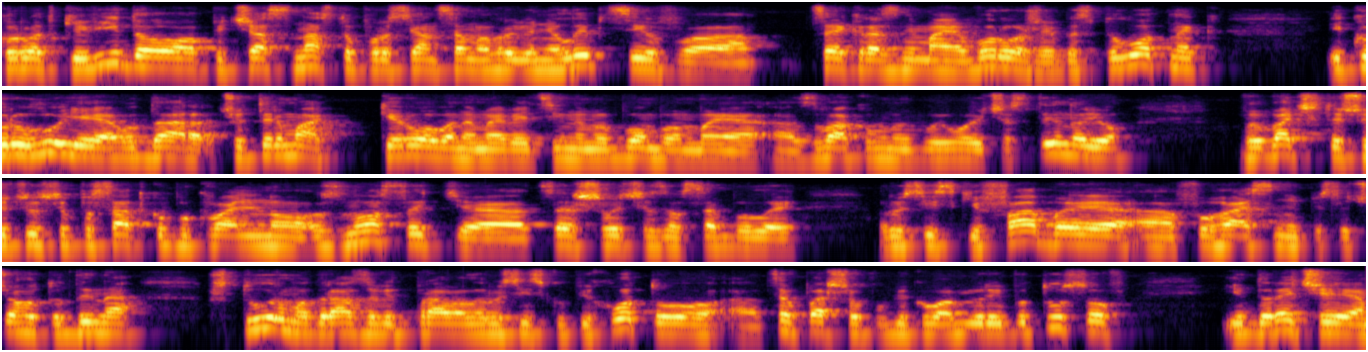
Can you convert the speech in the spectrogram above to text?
коротке відео під час наступу росіян саме в районі Липців. Це якраз знімає ворожий безпілотник і коригує удар чотирма керованими авіаційними бомбами з вакуумною бойовою частиною. Ви бачите, що цю всю посадку буквально зносить. Це швидше за все були російські фаби фугасні. Після чого туди на штурм одразу відправили російську піхоту. Це вперше опублікував Юрій Бутусов. І, до речі,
